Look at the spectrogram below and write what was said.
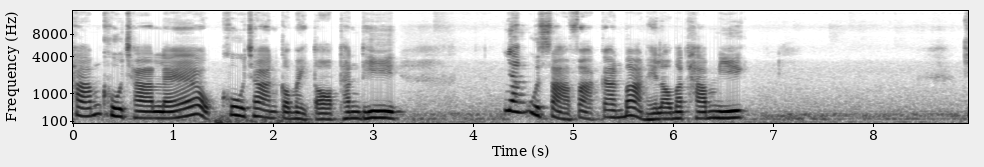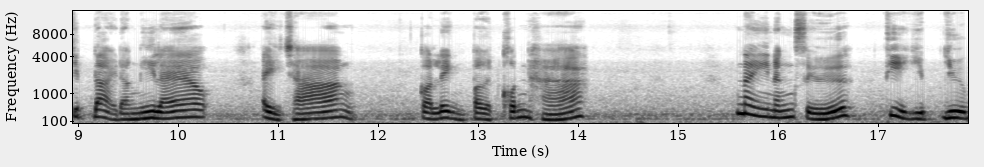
ถามครูชาญแล้วครูชาญก็ไม่ตอบทันที ยังอุตส่าห์ฝากการบ้านให้เรามาทำอีก คิดได้ดังนี้แล้ว ไอ้ช้าง ก็เร่งเปิดค้นหา ในหนังสือที่หยิบยืม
